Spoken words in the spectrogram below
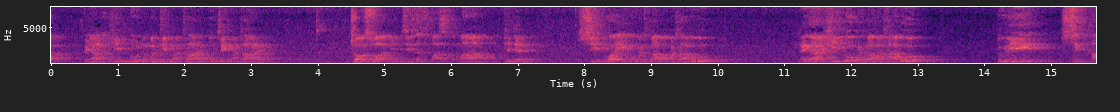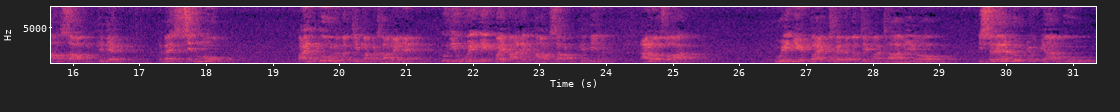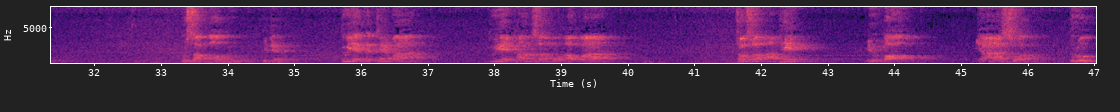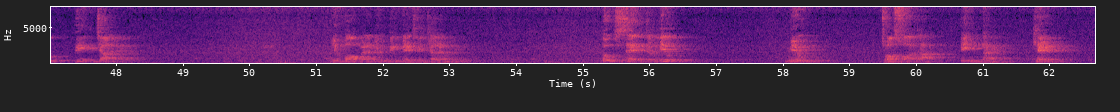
ဘုရားသခင်ကိုနံပါတ်1မှာထားတယ်ပုံထိပ်မှာထားတယ်ဂျောဆွာဒီ Jesus first မှာဖြစ်တယ်ရှိပွားရေးကိုပထမမထားဘူးနိုင်ငံရှိကိုပထမမထားဘူးသူဒီစစ်ခေါင်းဆောင်ဖြစ်တဲ့ဒါပေမဲ့စစ်မှုပိုင်းကိုလည်းမတိမမထားပဲနဲ့သူဒီဝိညာဉ်ပိုင်းမှာလည်းခေါင်းဆောင်ဖြစ်ပြီးအဲ့တော့ဆိုတာ ဝိညာဉ်ပိုင်းကိုလည်းမတိမထားပြီးတော့ဣသရေလလူမျိုးများကိုဦးဆောင်တော်သူဖြစ်တဲ့သူရဲ့လက်ထဲမှာသူ့ရဲ့ခေါင်းဆောင်မှုအောက်မှာဂျောဆွာအဖြစ်မြို့ပေါင်းများစွာသူတို့တင်ကြတယ်မြို့ပေါင်းမဲ့မြို့တင်မဲ့တင်ကြတယ်မသိဘူး 30မြို့မြို့ဂျောဆွာကတင်နိုင်ခဲ့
